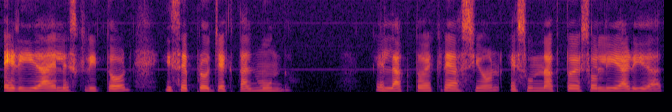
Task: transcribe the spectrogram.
herida del escritor y se proyecta al mundo. El acto de creación es un acto de solidaridad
